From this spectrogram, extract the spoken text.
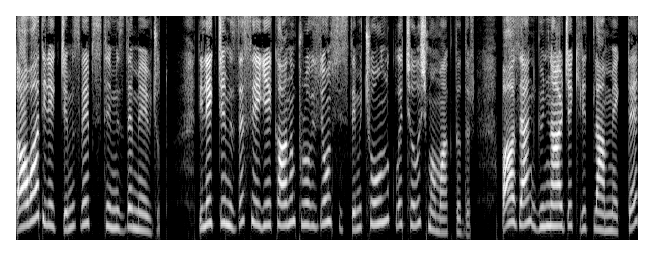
Dava dilekçemiz web sitemizde mevcut. Dilekçemizde SGK'nın provizyon sistemi çoğunlukla çalışmamaktadır. Bazen günlerce kilitlenmekte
